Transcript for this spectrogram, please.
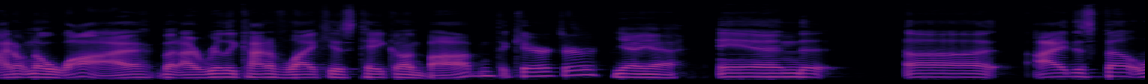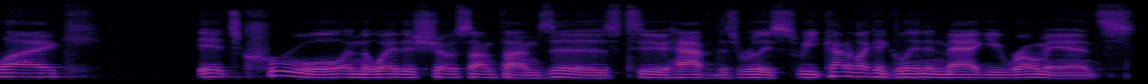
I don't know why, but I really kind of like his take on Bob, the character yeah, yeah. and uh, I just felt like it's cruel in the way this show sometimes is to have this really sweet, kind of like a Glenn and Maggie romance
